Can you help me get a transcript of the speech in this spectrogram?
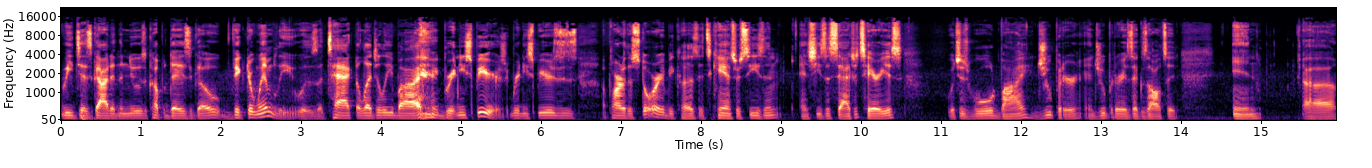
we just got in the news a couple days ago. Victor Wembley was attacked allegedly by Britney Spears. Britney Spears is a part of the story because it's Cancer season, and she's a Sagittarius, which is ruled by Jupiter, and Jupiter is exalted in uh,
